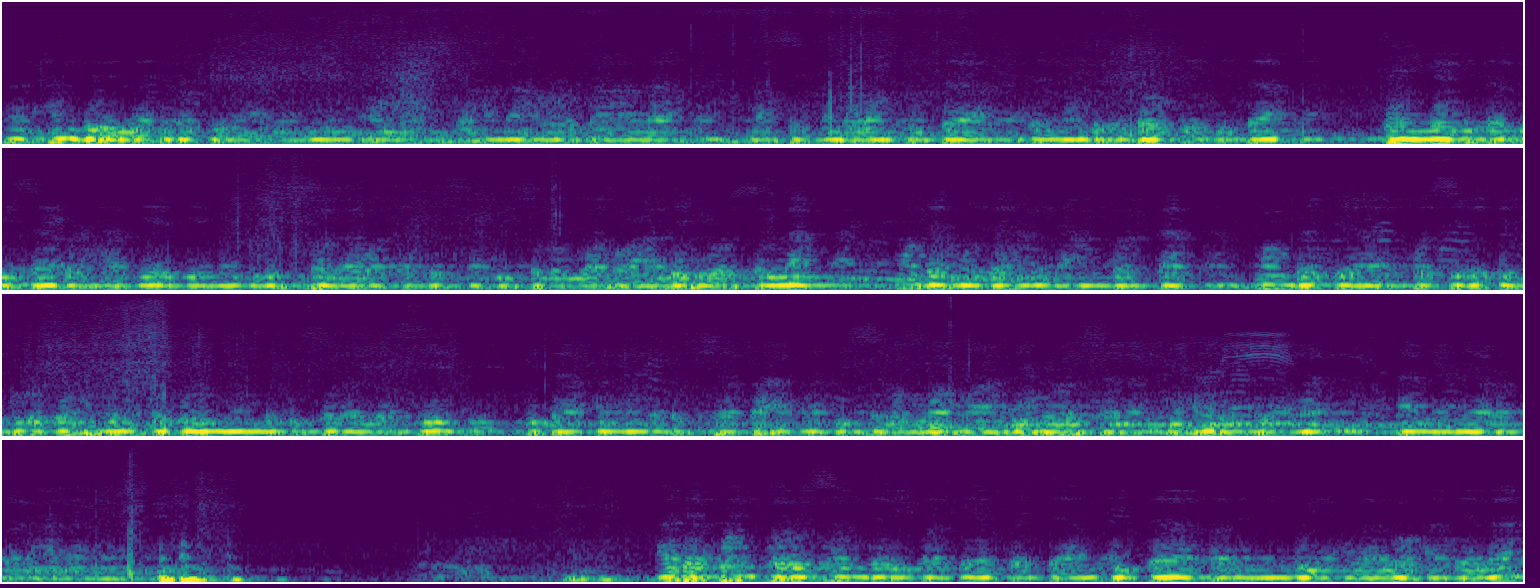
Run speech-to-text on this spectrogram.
Alhamdulillahirrahmanirrahim Allah subhanahu wa ta'ala masih menolong kita dan memberi taufik kita sehingga kita bisa berhadir di majlis salawat atas Nabi Sallallahu Alaihi Wasallam. Mudah-mudahan yang berkat membaca fasilitas berkah dan sebelumnya membaca surah Yasin kita akan mendapat syafaat Nabi Sallallahu Alaihi Wasallam di hari kiamat. Amin ya rabbal Terusan daripada bacaan kita pada minggu yang lalu adalah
